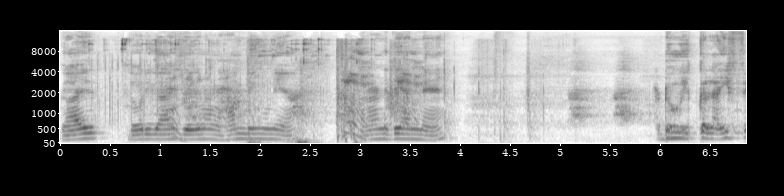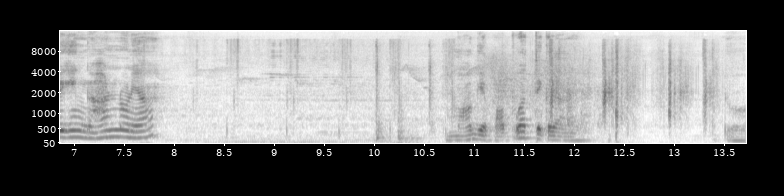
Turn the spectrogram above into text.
ගාය දෝරි ගාය සේකනම් හම්බෙන් උනේ ආ. කරන්න දෙයක් නැහැ අඩෝ එක ලයිෆ් එකෙන් ගහන්න ඕනේ ආ. මාගේ පපුවත් එක දාන්න අඩෝ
